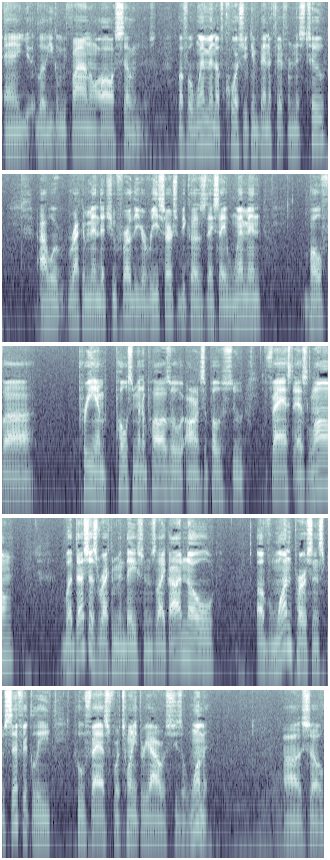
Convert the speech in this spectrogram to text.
and you, look, you can be fine on all cylinders. But for women, of course, you can benefit from this too. I would recommend that you further your research because they say women, both uh, pre and post postmenopausal, aren't supposed to fast as long. But that's just recommendations. Like I know of one person specifically who fasts for 23 hours. She's a woman. Uh, so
